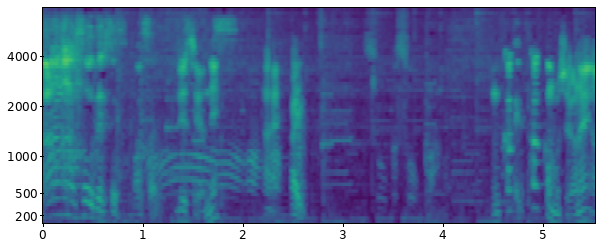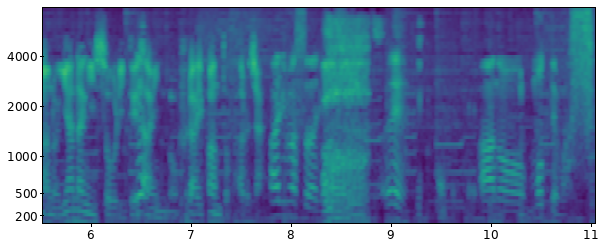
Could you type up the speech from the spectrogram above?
ああ、そうです、そうです、まさに。ですよねはいはい。そうか、そうか。か書くかもしれないあの、柳総理デザインのフライパンとかあるじゃん。あります、あります。ええ、あの、持ってます。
